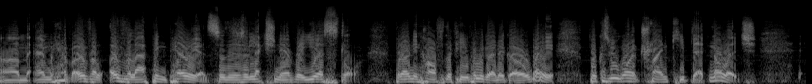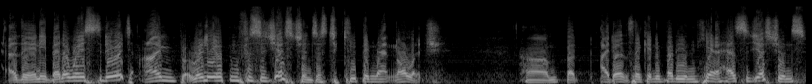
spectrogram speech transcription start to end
um, and we have over, overlapping periods, so there's an election every year still, but only half of the people are going to go away, because we want to try and keep that knowledge. Are there any better ways to do it? I'm really open for suggestions as to keeping that knowledge. Um, but I don't think anybody in here has suggestions.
